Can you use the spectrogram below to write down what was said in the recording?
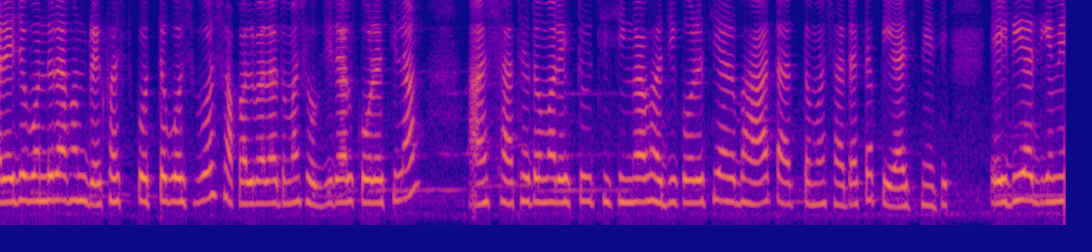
আর এই যে বন্ধুরা, এখন ব্রেকফাস্ট করতে বসবো। সকালবেলা তোমার সবজি ডাল করেছিলাম, আর সাথে তোমার একটু চিচিঙ্গা ভাজি করেছি আর ভাত, আর তোমার সাথে একটা পেঁয়াজ নিয়েছি। এই দিয়ে আজকে আমি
